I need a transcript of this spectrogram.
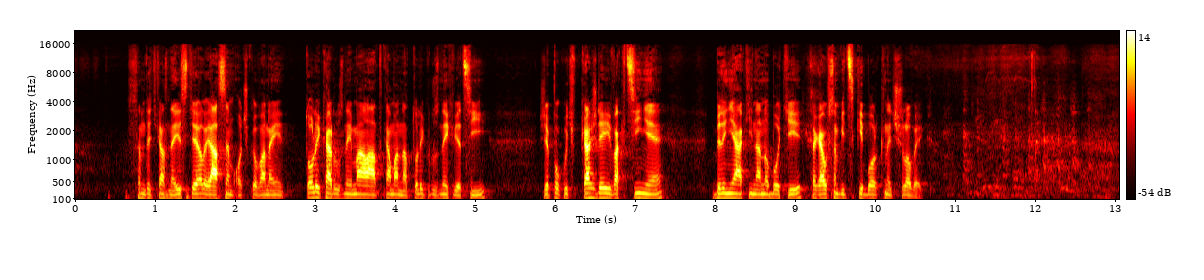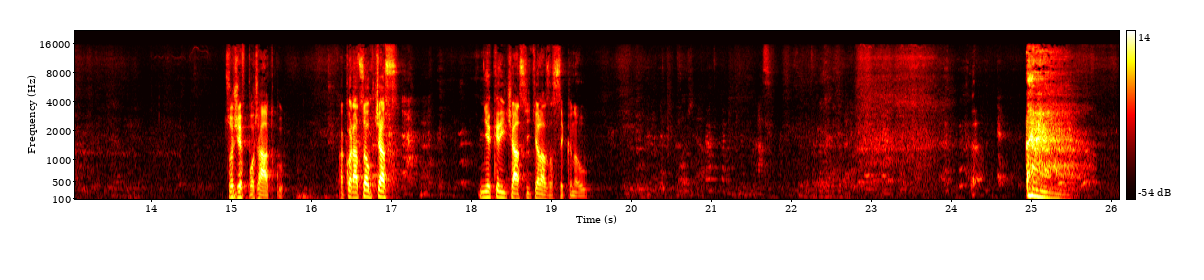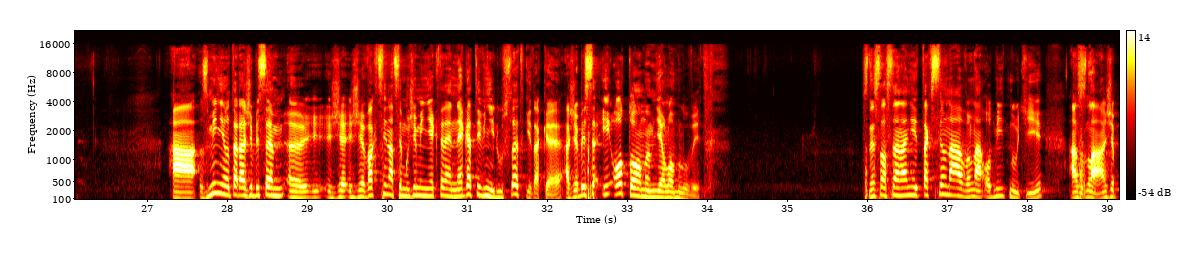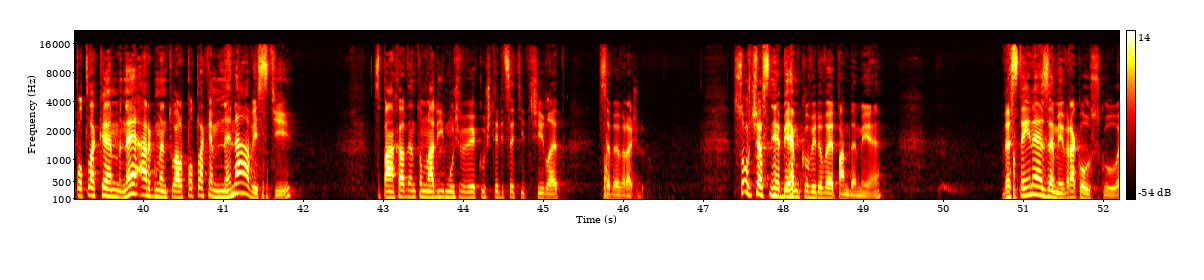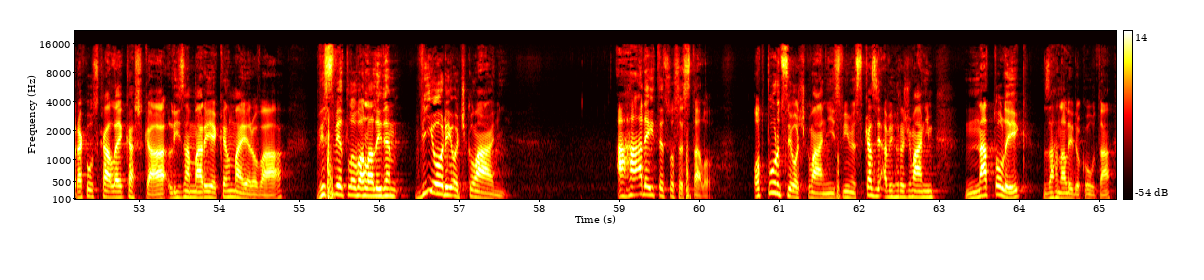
jsem teďka znejistil, já jsem očkovaný tolika různýma látkama na tolik různých věcí, že pokud v každé vakcíně byli nějaký nanoboti, tak já už jsem víc kyborg než člověk. Což je v pořádku. Akorát se občas některé části těla zaseknou. A zmínil teda, že, by se, eh, že, že vakcinace může mít některé negativní důsledky také a že by se i o tom mělo mluvit. Snesla se na něj tak silná vlna odmítnutí a zla, že pod tlakem ne argumentu, ale pod tlakem nenávisti spáchal tento mladý muž ve věku 43 let sebevraždu. Současně během covidové pandemie ve stejné zemi v Rakousku rakouská lékařka Líza Marie Kelmajerová vysvětlovala lidem výhody očkování. A hádejte, co se stalo. Odpůrci očkování svými skazy a vyhrožováním natolik zahnali do kouta,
